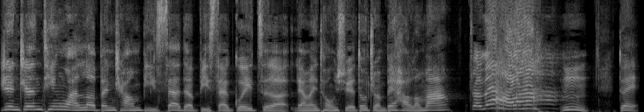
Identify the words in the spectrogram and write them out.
认真听完了本场比赛的比赛规则，两位同学都准备好了吗？准备好了。嗯，对，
